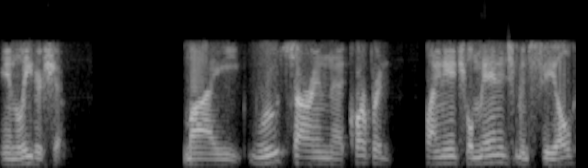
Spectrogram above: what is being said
in leadership. My roots are in the corporate financial management field,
